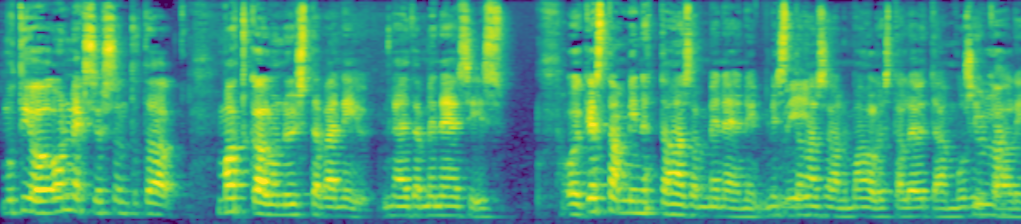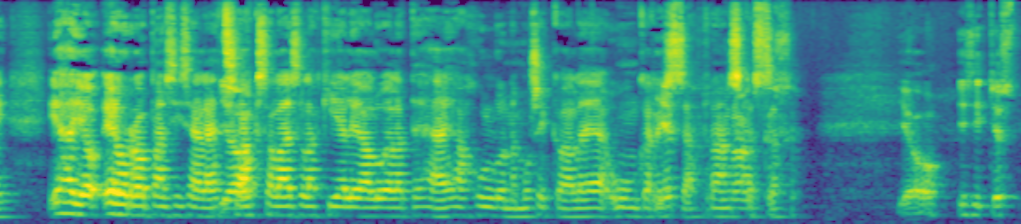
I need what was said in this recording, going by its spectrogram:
Mutta joo, onneksi jos on tota matkailun ystävä, niin näitä menee siis oikeastaan minne tahansa menee, niin mistä Niin. tahansa on mahdollista löytää musikaali. Ihan jo Euroopan sisällä, että Joo. saksalaisella kielialueella tehdään ihan hulluna musikaaleja Unkarissa, Jep, Ranskassa. Joo. Ja sitten jos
